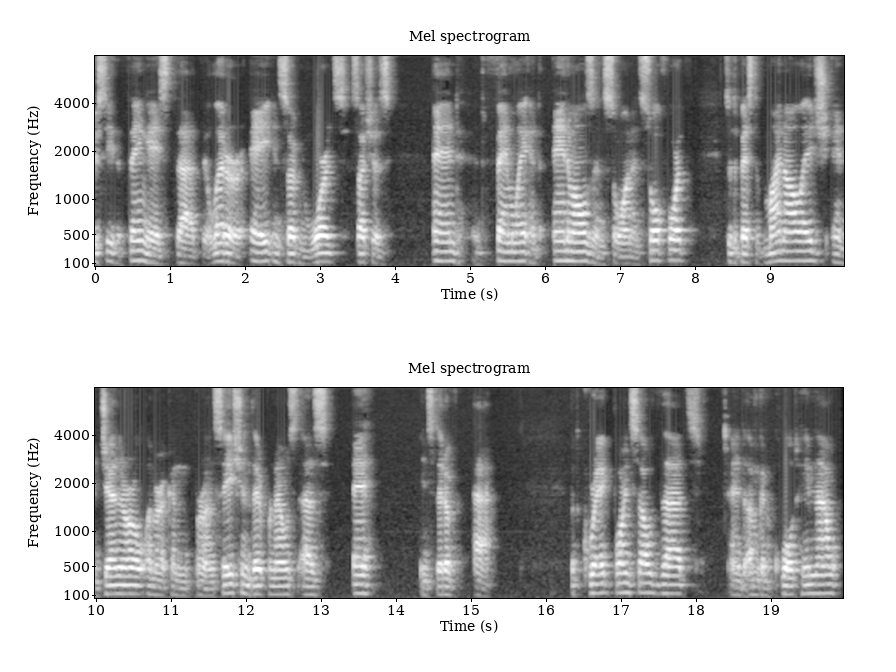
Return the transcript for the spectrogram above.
You see, the thing is that the letter A in certain words, such as and, and family, and animals, and so on and so forth, to the best of my knowledge, in general American pronunciation, they're pronounced as e instead of a. But Greg points out that, and I'm to quote him now,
